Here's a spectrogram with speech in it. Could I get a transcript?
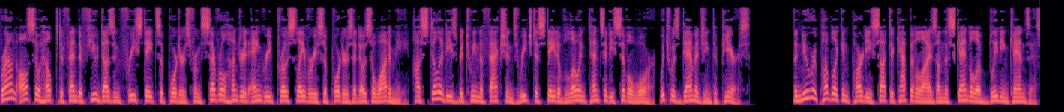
Brown also helped defend a few dozen Free State supporters from several hundred angry pro-slavery supporters at Osawatomie. Hostilities between the factions reached a state of low-intensity civil war, which was damaging to Pierce. The new Republican Party sought to capitalize on the scandal of Bleeding Kansas.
